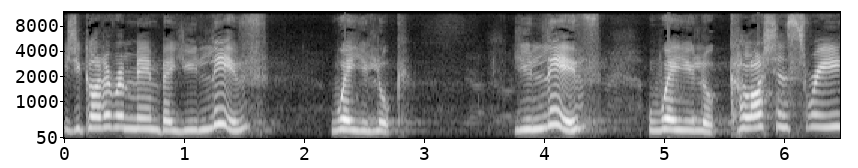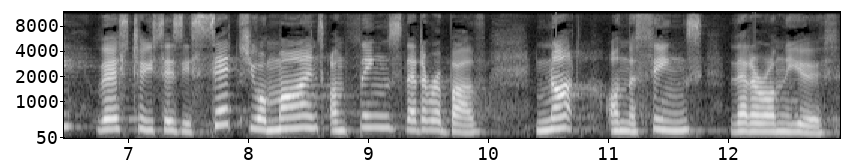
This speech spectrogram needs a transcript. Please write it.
Is you've got to remember you live where you look. You live where you look. Colossians 3, verse 2 says this Set your minds on things that are above, not on the things that are on the earth.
